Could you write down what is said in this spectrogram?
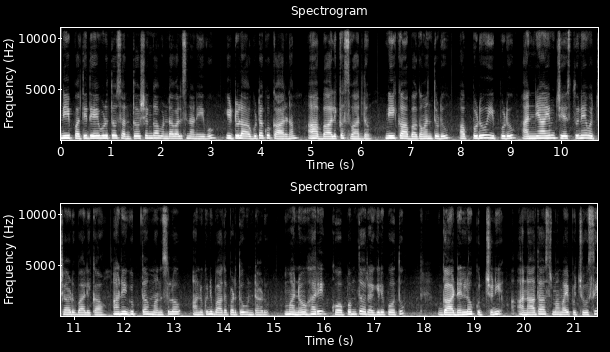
నీ పతిదేవుడితో సంతోషంగా ఉండవలసిన నీవు ఇటుల అగుటకు కారణం ఆ బాలిక స్వార్థం. నీకా భగవంతుడు అప్పుడు ఇప్పుడు అన్యాయం చేస్తూనే వచ్చాడు బాలిక అని గుప్తా మనసులో అనుకుని బాధపడుతూ ఉంటాడు. మనోహరి కోపంతో రగిలిపోతూ గార్డెన్లో కూర్చుని అనాథాశ్రమం వైపు చూసి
